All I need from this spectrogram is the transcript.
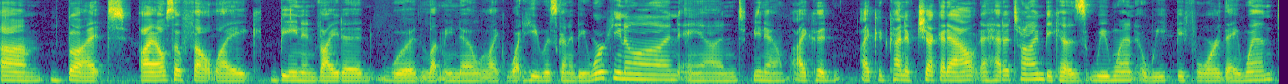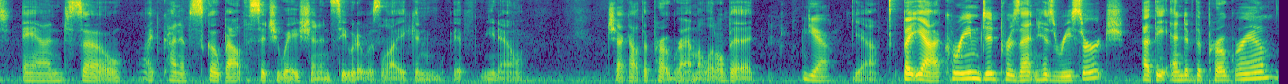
Um, but I also felt like being invited would let me know like what he was going to be working on, and you know I could I could kind of check it out ahead of time because we went a week before they went, and so I'd kind of scope out the situation and see what it was like, and if you know check out the program a little bit. Yeah. Yeah. But yeah, Kareem did present his research at the end of the program.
